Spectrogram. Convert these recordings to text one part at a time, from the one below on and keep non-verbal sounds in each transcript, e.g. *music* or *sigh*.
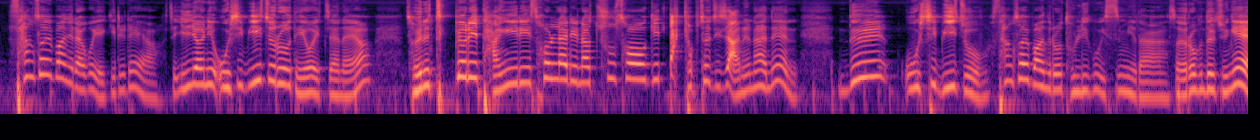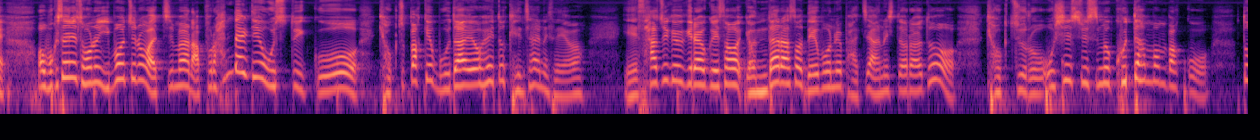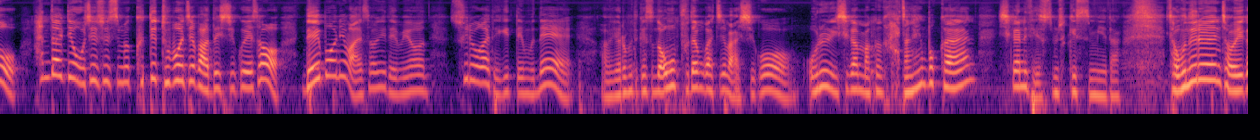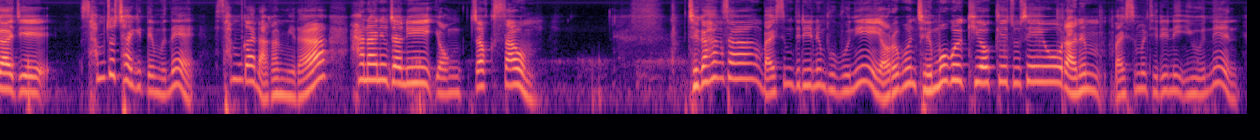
상설반이라고 얘기를 해요. 1년이 52주로 되어 있잖아요. 저희는 특별히 당일이 설날이나 추석이 딱 겹쳐지지 않은 한은 늘 52주 상설반으로 돌리고 있습니다. 그래서 여러분들 중에 어, 목사님 저는 이번 주는 왔지만 앞으로 한 달 뒤에 올 수도 있고 격주밖에 못 와요 해도 괜찮으세요. 예, 사주교육이라고 해서 연달아서 네 번을 받지 않으시더라도 격주로 오실 수 있으면 그때 한 번 받고 또 한 달 뒤에 오실 수 있으면 그때 두 번째 받으시고 해서 네 번이 완성이 되면 수료가 되기 때문에 어, 여러분들께서 너무 부담 갖지 마시고 오늘 이 시간만큼 가장 행복한 시간이 되셨으면 좋겠습니다. 자, 오늘은 저희가 이제 3주 차이기 때문에 3가 나갑니다. 하나님 자녀의 영적 싸움. 제가 항상 말씀드리는 부분이 여러분 제목을 기억해 주세요라는 말씀을 드리는 이유는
